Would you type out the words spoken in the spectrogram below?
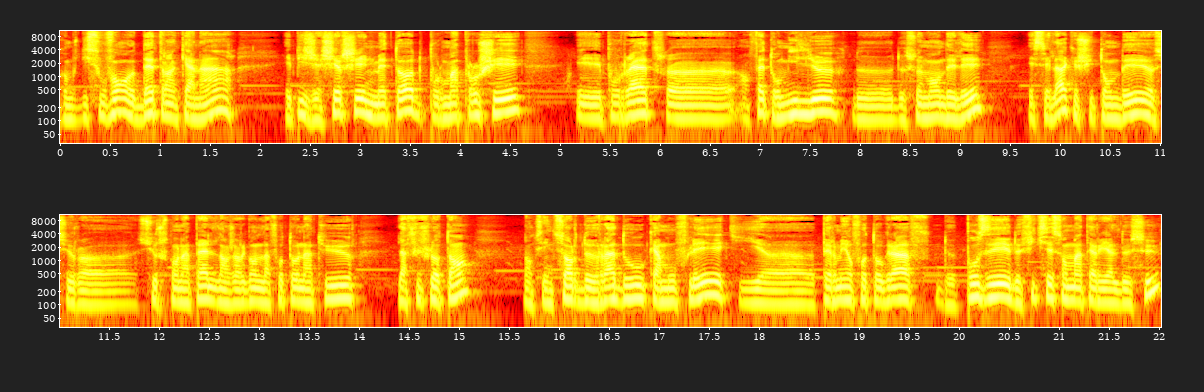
comme je dis souvent, d'être un canard. Et puis j'ai cherché une méthode pour m'approcher et pour être en fait au milieu de, de ce monde ailé. Et c'est là que je suis tombé sur, euh, sur ce qu'on appelle dans le jargon de la photo nature l'affût flottant. Donc c'est une sorte de radeau camouflé qui euh, permet au photographe de poser, de fixer son matériel dessus,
